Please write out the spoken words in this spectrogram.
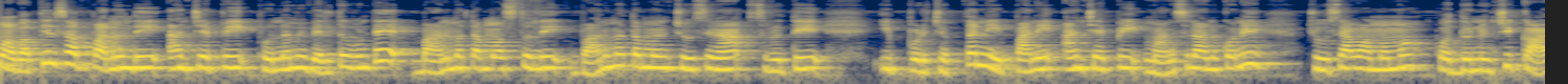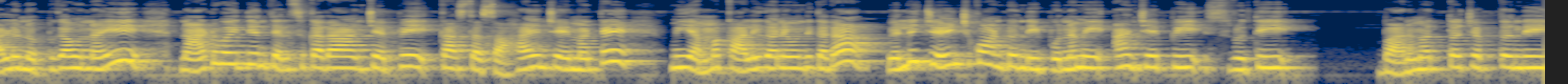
మా వకీల్ సాబ్ పనుంది అని చెప్పి పున్నమి వెళ్తూ ఉంటే భానుమతమ్మ వస్తుంది. భానుమతమ్మను చూసిన శృతి ఇప్పుడు చెప్తా నీ పని అని చెప్పి మనసులో అనుకొని చూసావా అమ్మమ్మ పొద్దున్నుంచి కాళ్ళు నొప్పిగా ఉన్నాయి. నాటు వైద్యం తెలుసు కదా అని చెప్పి కాస్త సహాయం చేయమంటే మీ అమ్మ ఖాళీగానే ఉంది కదా వెళ్ళి చేయించుకో అంటుంది పున్నమి అని చెప్పి శృతి భానుమతితో చెప్తుంది.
